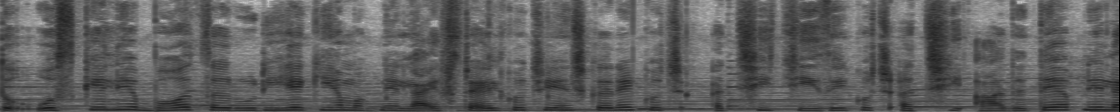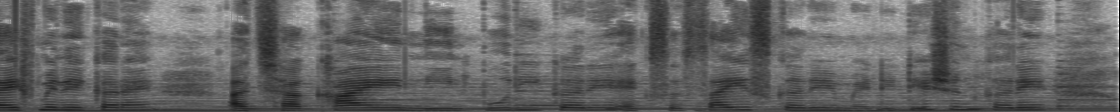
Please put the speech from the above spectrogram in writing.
तो उसके लिए बहुत ज़रूरी है कि हम अपने लाइफस्टाइल को चेंज करें, कुछ अच्छी चीज़ें, कुछ अच्छी आदतें अपनी लाइफ में लेकर आएँ। अच्छा खाएँ, नींद पूरी करें एक्सरसाइज करें मेडिटेशन करें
